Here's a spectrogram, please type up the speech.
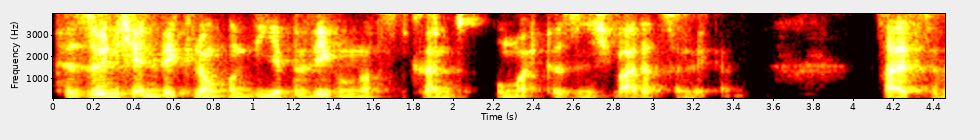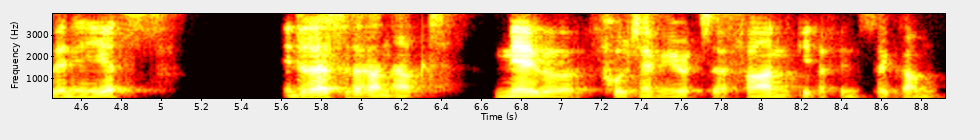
persönliche Entwicklung und wie ihr Bewegung nutzen könnt, um euch persönlich weiterzuentwickeln. Das heißt, wenn ihr jetzt Interesse daran habt, mehr über Fulltime Hero zu erfahren, geht auf Instagram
